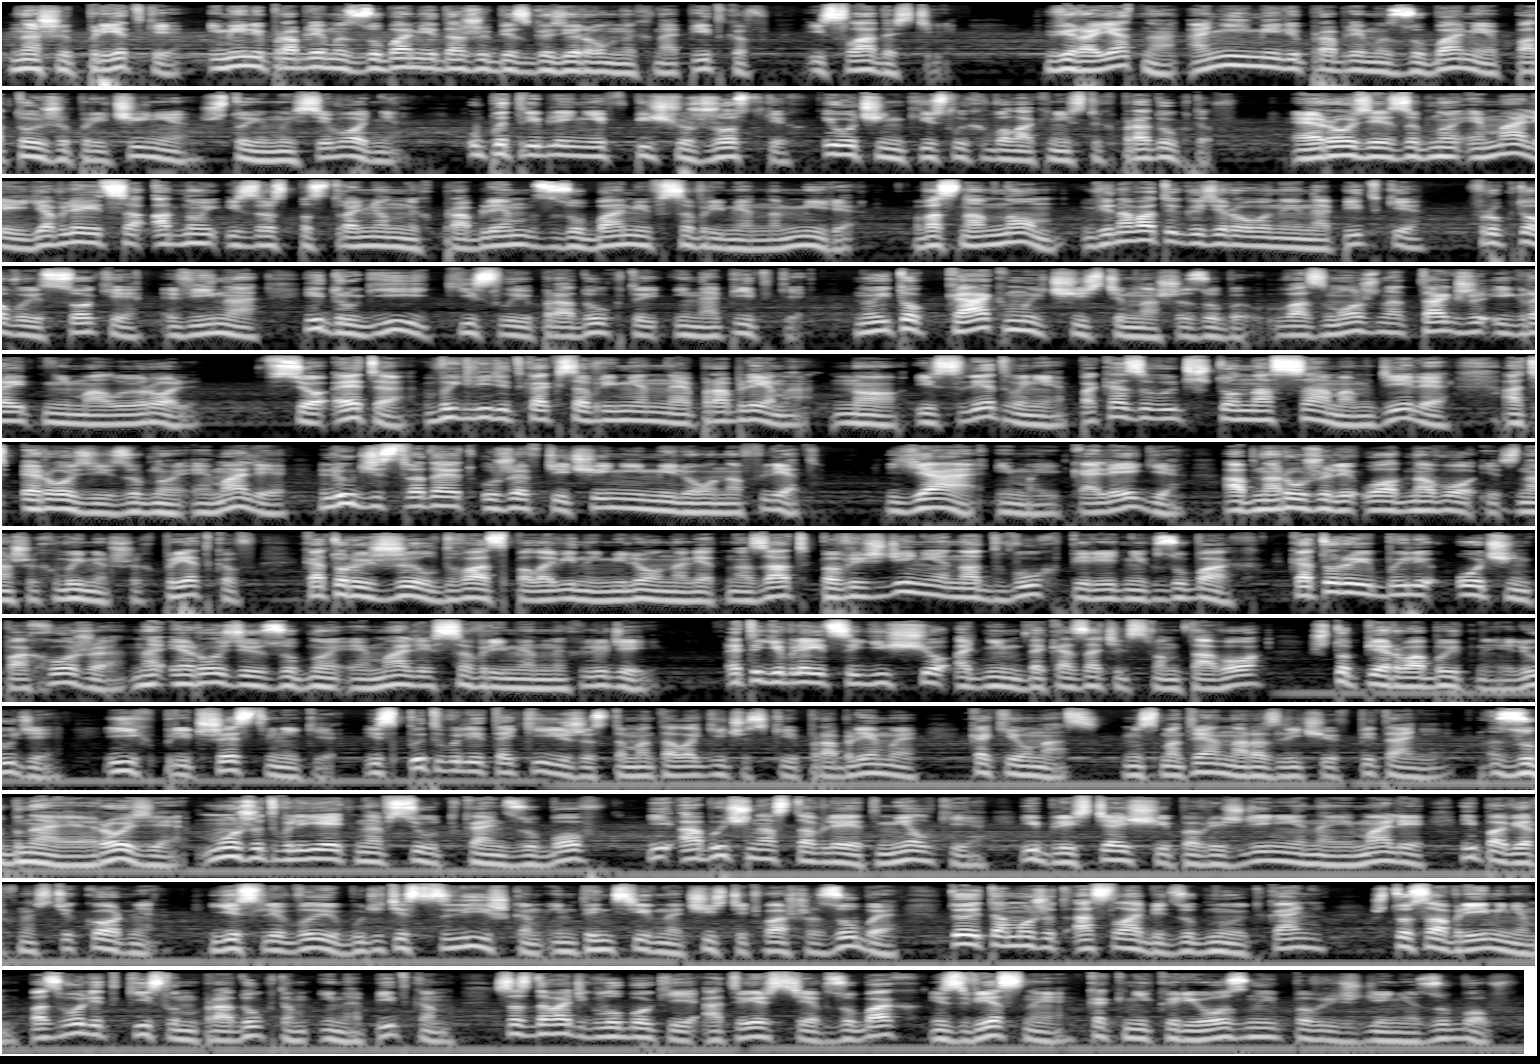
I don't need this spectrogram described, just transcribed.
Наши предки имели проблемы с зубами даже без газированных напитков и сладостей. Вероятно, они имели проблемы с зубами по той же причине, что и мы сегодня. Употребление в пищу жестких и очень кислых волокнистых продуктов. Эрозия зубной эмали является одной из распространенных проблем с зубами в современном мире. В основном виноваты газированные напитки, фруктовые соки, вина и другие кислые продукты и напитки. Но и то, как мы чистим наши зубы, возможно, также играет немалую роль. Все это выглядит как современная проблема, но исследования показывают, что на самом деле от эрозии зубной эмали люди страдают уже в течение миллионов лет. Я и мои коллеги обнаружили у одного из наших вымерших предков, который жил 2,5 миллиона лет назад, повреждения на двух передних зубах, которые были очень похожи на эрозию зубной эмали современных людей. Это является еще одним доказательством того, что первобытные люди и их предшественники испытывали такие же стоматологические проблемы, как и у нас, несмотря на различия в питании. Зубная эрозия может влиять на всю ткань зубов и обычно оставляет мелкие и блестящие повреждения на эмали и поверхности корня, если вы будете слишком интенсивно чистить ваши зубы, то это может ослабить зубную ткань, что со временем позволит кислым продуктам и напиткам создавать глубокие отверстия в зубах, известные как некариозные повреждения зубов.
